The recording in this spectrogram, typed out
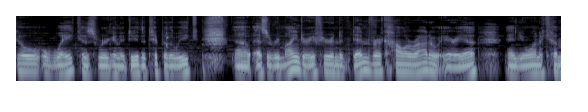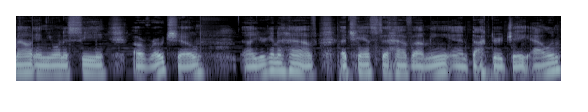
go away because we're going to do the tip of the week. Uh, as a reminder, if you're in the Denver, Colorado area and you want to come out and you want to see a road show, uh, you're going to have a chance to have uh, me and Dr. Jay Allen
